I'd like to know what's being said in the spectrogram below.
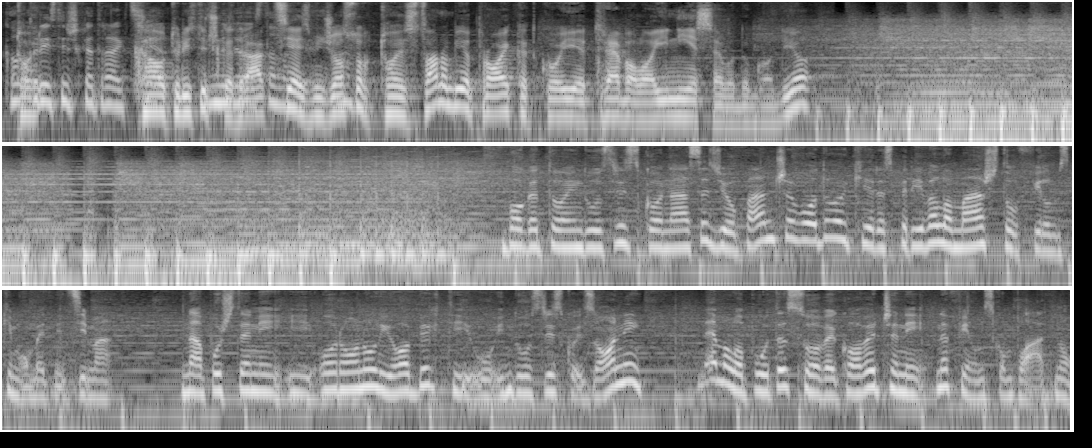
Kao to, turistička atrakcija. Kao turistička atrakcija, između ostalog, to je stvarno bio projekat koji je trebalo, i nije se evo dogodio. Bogato industrijsko nasađe u Pančevu od uvek je rasperivalo maštu filmskim umetnicima. Napušteni i oronuli objekti u industrijskoj zoni nemalo puta su ovekovečeni na filmskom platnu.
